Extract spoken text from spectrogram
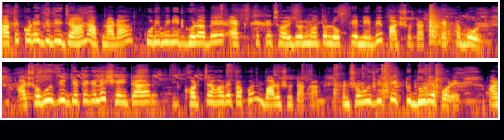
তাতে করে যদি যান, আপনারা কুড়ি মিনিট ঘোরাবে, এক থেকে ছয়জন মতো লোককে নেবে পাঁচশো টাকা একটা বোট আর সবুজ দ্বীপ যেতে গেলে সেইটার খরচা হবে তখন বারোশো টাকা। কারণ সবুজ দ্বীপটা একটু দূরে পড়ে। আর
